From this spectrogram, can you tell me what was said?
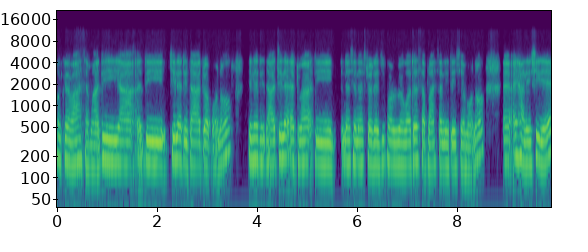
ဟုတ်ကဲ့ပါဆရာမဒီဟာဒီကျေးလက်ဒေတာအတွက်ပေါ့နော်ကျေးလက်ဒေတာကျေးလက်အတွက်ဒီ National Strategy for Rural Water Supply Sanitation ပေါ့နော်အဲအဲ့ဟာလေးရှိတယ်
